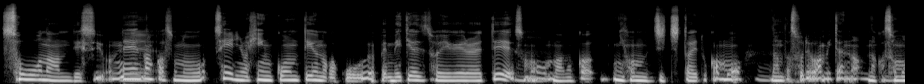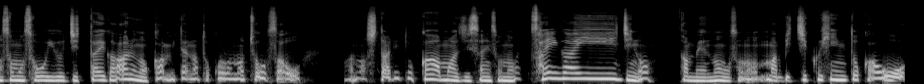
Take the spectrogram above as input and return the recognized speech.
そうなんですよね。ね。なんかその生理の貧困っていうのがこうやっぱりメディアで取り上げられて、そのうんまあなんか日本の自治体とかもなんだそれはみたいな、なんかそもそもそういう実態があるのかみたいなところの調査をあのしたりとか、まあ実際にその災害時のためのそのまあ備蓄品とかを、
